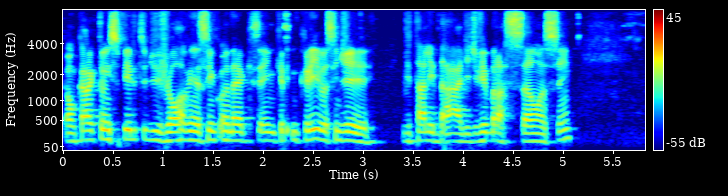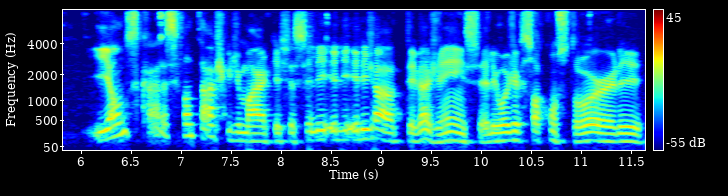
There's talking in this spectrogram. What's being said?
é um cara que tem um espírito de jovem, assim, quando é, é incrível, assim, de vitalidade, de vibração, assim, e é um dos caras fantásticos de marketing, assim, ele, ele, ele já teve agência, ele hoje é só consultor, ele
